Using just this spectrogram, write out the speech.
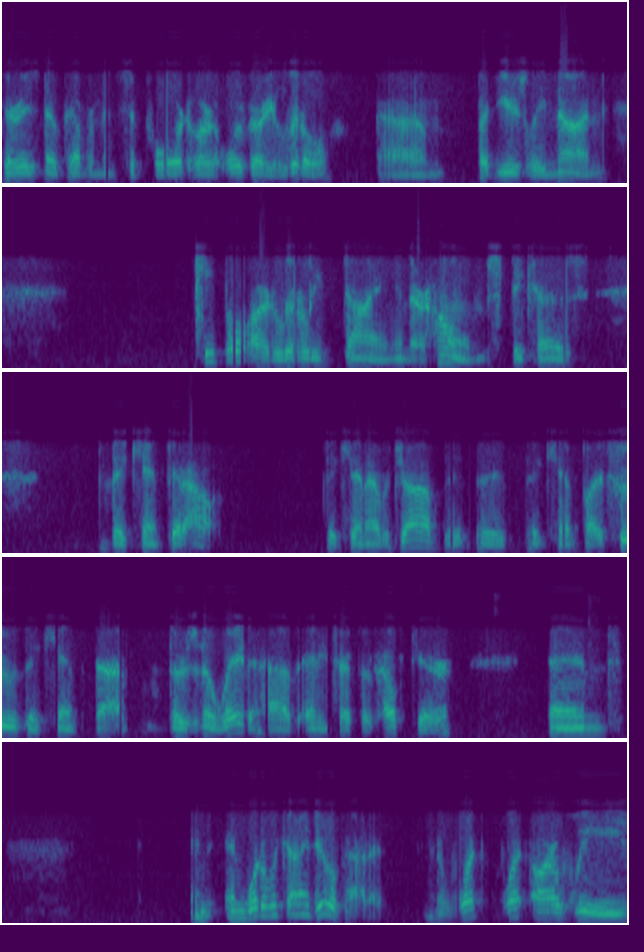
there is no government support or, or very little, um, but usually none, people are literally dying in their homes because they can't get out. They can't have a job. They, they, they can't buy food. They can't. Uh, there's no way to have any type of health care, and and and what are we going to do about it? You know, what what are we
